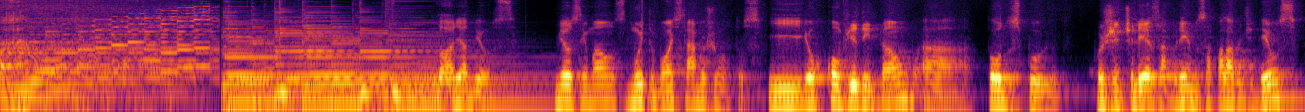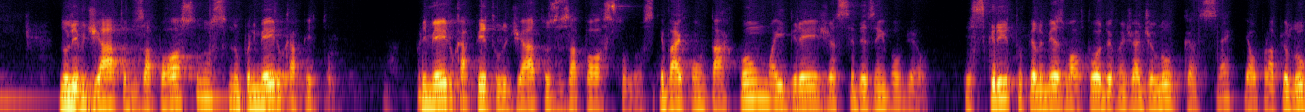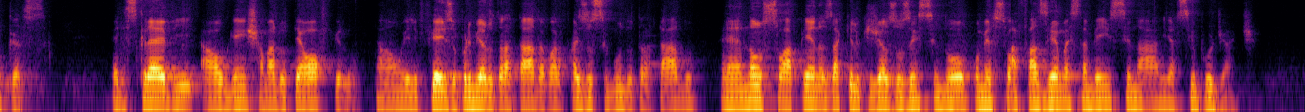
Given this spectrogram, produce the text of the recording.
Glória a Deus. Meus irmãos, muito bom estarmos juntos. E eu convido então a todos, por, por gentileza, abrirmos a palavra de Deus no livro de Atos dos Apóstolos, no primeiro capítulo. Primeiro capítulo de Atos dos Apóstolos, que vai contar como a igreja se desenvolveu escrito pelo mesmo autor do Evangelho de Lucas, né, que é o próprio Lucas. Ele escreve a alguém chamado Teófilo. Então, ele fez o primeiro tratado, agora faz o segundo tratado. É, não só apenas aquilo que Jesus ensinou, começou a fazer, mas também ensinar e assim por diante.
